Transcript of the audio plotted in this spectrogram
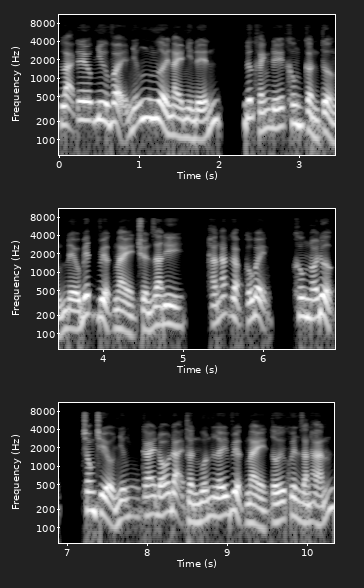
lại kêu như vậy những người này nhìn đến, Đức Khánh Đế không cần tưởng đều biết việc này truyền ra đi, hắn át gặp cấu bệnh, không nói được, trong chiều những cái đó đại thần muốn lấy việc này tới khuyên gián hắn,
